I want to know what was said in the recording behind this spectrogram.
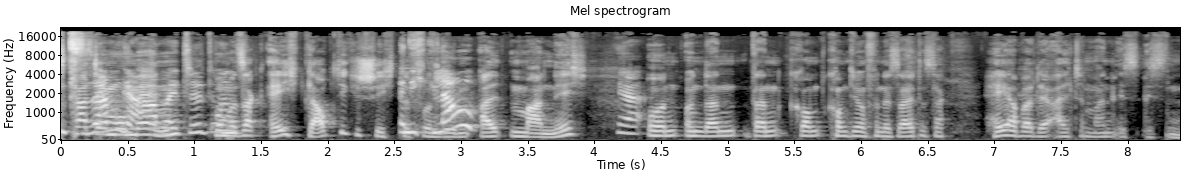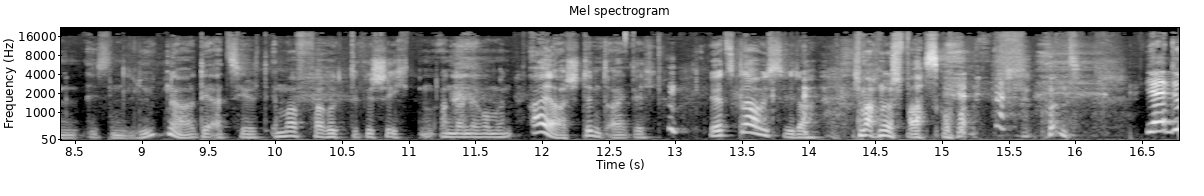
ihm der Moment, zusammengearbeitet wo man sagt, ey, ich glaube die Geschichte von glaub- dem alten Mann nicht. Ja. Und, und dann, dann kommt, kommt jemand von der Seite und sagt, hey, aber der alte Mann ist, ist, ein, ist ein Lügner, der erzählt immer verrückte Geschichten. Und dann der Roman, ah ja, stimmt eigentlich. Jetzt glaube ich es wieder. Ich mache nur Spaß, Roman. Und Ja, du,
